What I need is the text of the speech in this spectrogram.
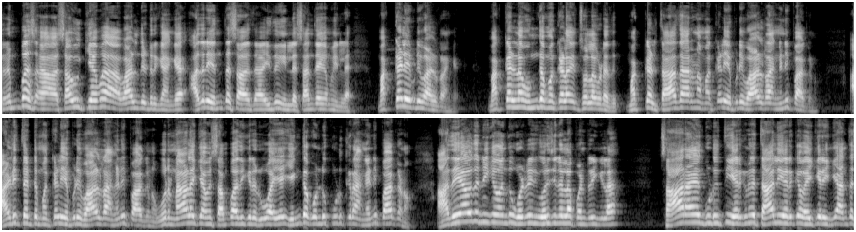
ரொம்ப ச- வாழ்ந்துட்டு இருக்காங்க. அதில் எந்த ச இதுவும் இல்லை சந்தேகமும் இல்லை. மக்கள் எப்படி வாழ்கிறாங்க மக்கள்லாம் உங்கள் மக்களை சொல்லக்கூடாது. மக்கள் சாதாரண மக்கள் எப்படி வாழ்கிறாங்கன்னு பார்க்கணும். அடித்தட்டு மக்கள் எப்படி வாழ்கிறாங்கன்னு பார்க்கணும். ஒரு நாளைக்கு அவன் சம்பாதிக்கிற ரூபாயை எங்கே கொண்டு கொடுக்குறாங்கன்னு பார்க்கணும். அதையாவது நீங்கள் வந்து ஒரி ஒரிஜினலாக பண்ணுறீங்களா சாராயம் கொடுத்து ஏற்கனவே தாலி அறுக்க வைக்கிறீங்க. அந்த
